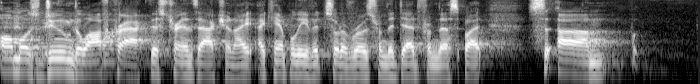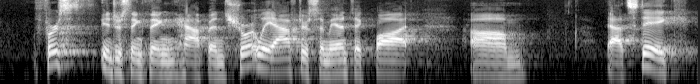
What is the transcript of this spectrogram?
almost doomed L0phtCrack, this transaction. I, I, can't believe it sort of rose from the dead from this. But um, first interesting thing happened shortly after Symantec bought um, at stake.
